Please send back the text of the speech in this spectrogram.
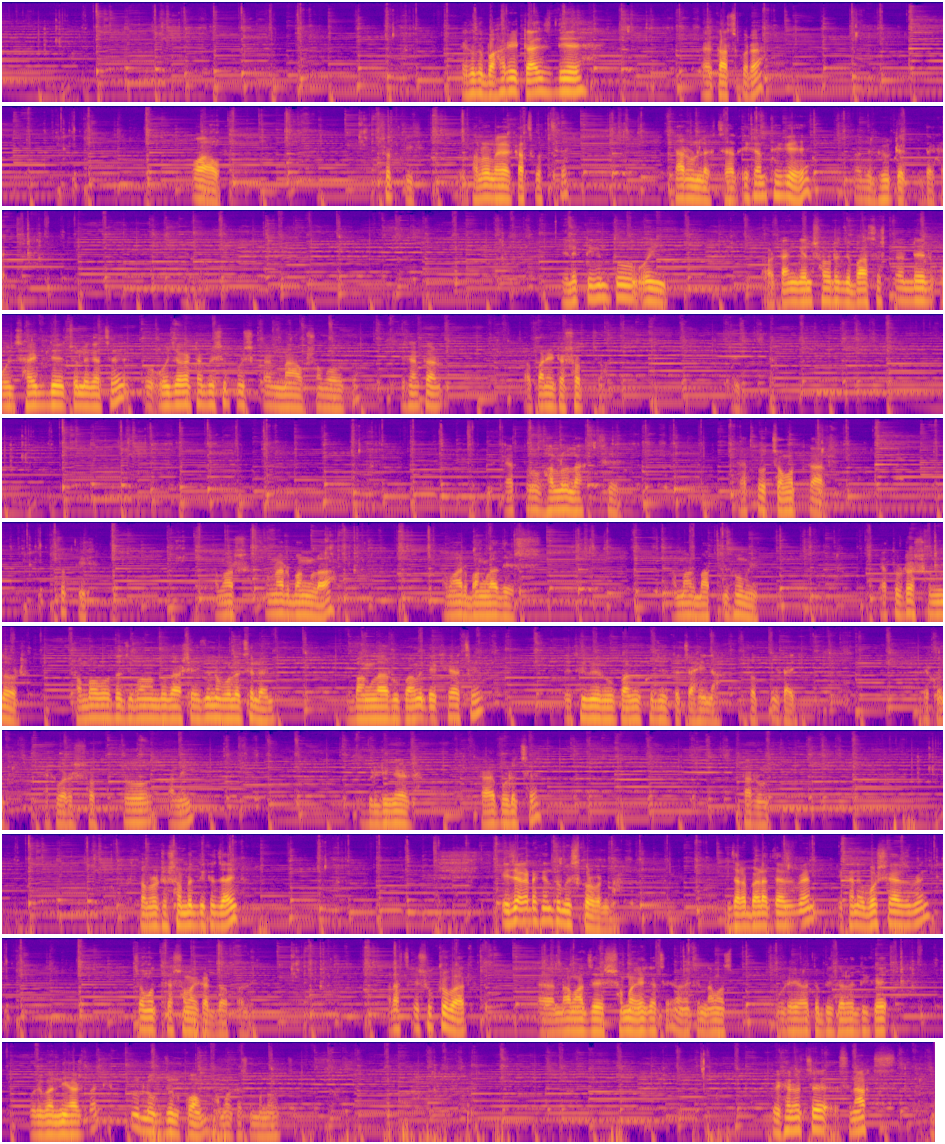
এখন তো বাহারি টাইলস দিয়ে কাজ করা। ওয়াও। সত্যি ভালো লাগা কাজ করছে। দারুণ লাগছে। আর এখান থেকে তাদের ভিউটা একটু দেখায় ইলেকট্রিক কিন্তু ওই আহ, টাঙ্গাইল শহরের যে বাস স্ট্যান্ডের ওই সাইড দিয়ে চলে গেছে। তো ওই জায়গাটা বেশি পরিষ্কার না সম্ভবত। এখানকার পানিটা স্বচ্ছ। এত ভালো লাগছে, এত চমৎকার। সত্যি, আমার সোনার বাংলা, আমার বাংলাদেশ, আমার মাতৃভূমি, এতটা সুন্দর। সম্ভবত জীবনানন্দ দাস এই জন্য বলেছিলেন, বাংলার রূপ আমি দেখে আছি, পৃথিবীর রূপ আমি খুঁজিতে চাই না। সত্যি তাই। দেখুন, একেবারে স্বচ্ছ পানি বিল্ডিংয়ের ছায়া পড়েছে। দারুণ। আমরা একটু সামনের দিকে যাই। এই জায়গাটা কিন্তু মিস করবেন না। যারা বেড়াতে আসবেন, এখানে বসে আসবেন, চমৎকার সময় কাটবে আপনাদের। আর আজকে শুক্রবার নামাজের সময় হয়ে গেছে, অনেকে নামাজ পড়ে হয়তো বিকালের দিকে পরিবার নিয়ে আসবেন, একটু লোকজন কম, আমার কাছে মনে হচ্ছে। এখানে হচ্ছে স্ন্যাক্স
